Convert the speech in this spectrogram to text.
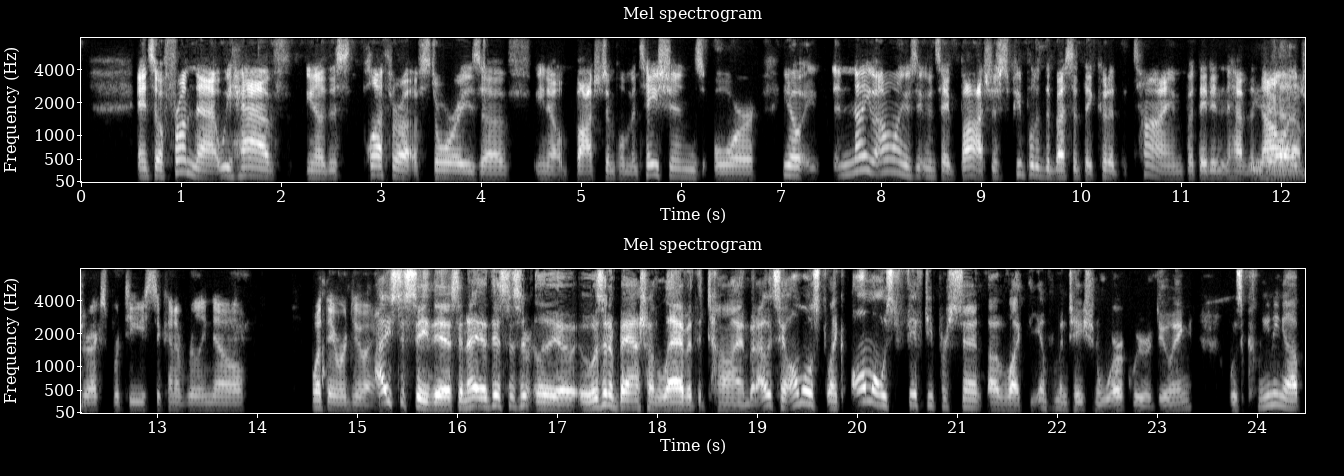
and so from that we have you know this plethora of stories of you know botched implementations or you know not even i don't want to even say botched just people did the best that they could at the time but they didn't have the Yeah. knowledge or expertise to kind of really know what they were doing I used to say this, and I, this isn't really a, it wasn't a bash on Lev at the time, but I would say almost like almost fifty percent of like the implementation work we were doing was cleaning up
